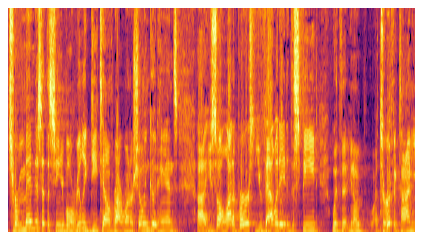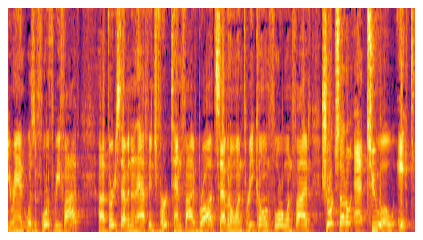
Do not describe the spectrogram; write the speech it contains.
tremendous at the Senior Bowl. Really detailed route runner, showing good hands. Uh, you saw a lot of burst. You validated the speed with the you know a terrific time he ran was a four three five. Uh, 37 and a half inch vert, 10.5 broad, 701 three cone, 415 short shuttle at 208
